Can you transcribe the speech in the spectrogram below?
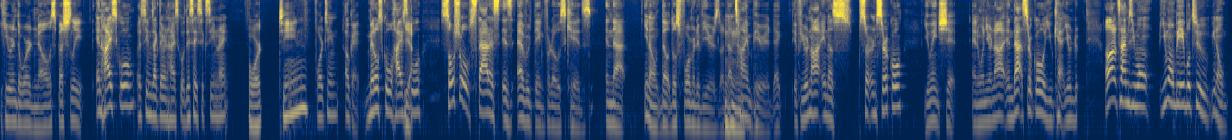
hearing the word no, especially in high school. It seems like they're in high school. They say 16, right? 14? 14 okay. Middle school high Yeah. school. Social status is everything for those kids in that you know th- those formative years that, that mm-hmm. time period. Like if you're not in a s- certain circle you ain't shit. And when you're not in that circle you can't you're a lot of times you won't you won't be able to you know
